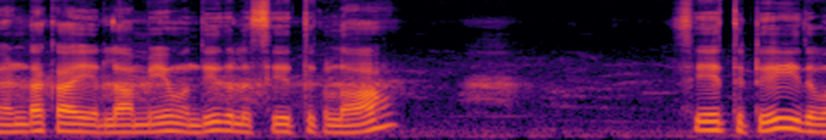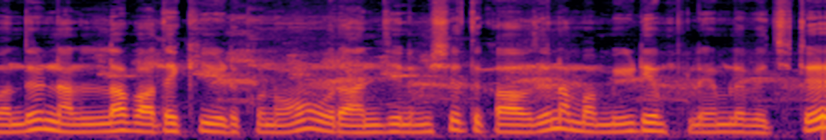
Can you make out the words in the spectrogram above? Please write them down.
வெண்டைக்காய் எல்லாமே வந்து இதில் சேர்த்துக்கலாம். சேர்த்துட்டு இதை வந்து நல்லா வதக்கி எடுக்கணும். ஒரு அஞ்சு நிமிஷத்துக்காவது நம்ம மீடியம் ஃப்ளேமில் வச்சுட்டு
